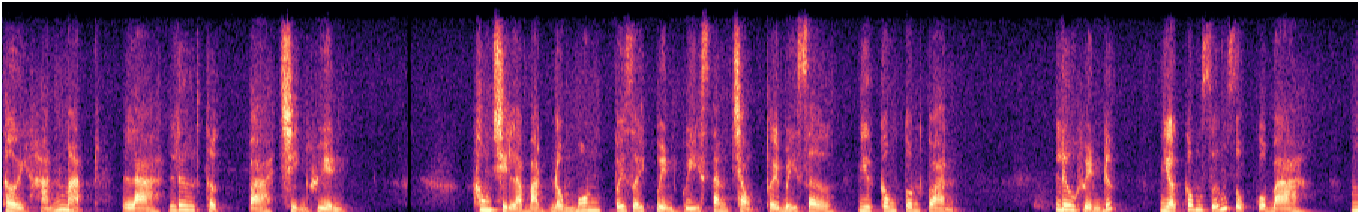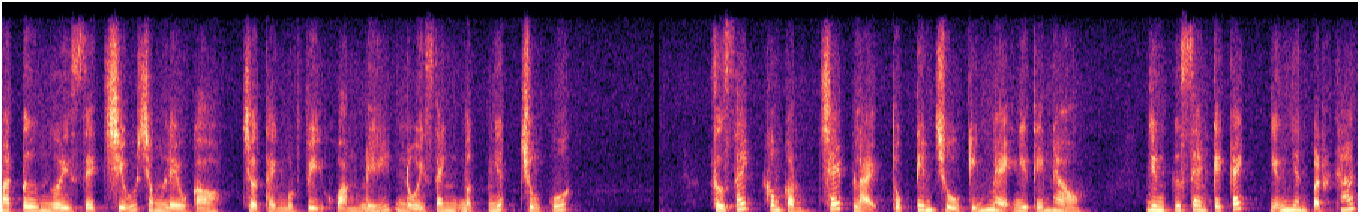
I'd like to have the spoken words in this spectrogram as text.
thời Hán Mạt là Lư Thực và Trịnh Huyền. Không chỉ là bạn đồng môn với giới quyền quý sang trọng thời bấy giờ như công tôn toàn. Lưu Huyền Đức nhờ công dưỡng dục của bà mà từ người dệt chiếu trong lều cỏ trở thành một vị hoàng đế nổi danh bậc nhất Trung Quốc. Sử sách không còn chép lại thuộc tiên chủ kính mẹ như thế nào, nhưng cứ xem cái cách những nhân vật khác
